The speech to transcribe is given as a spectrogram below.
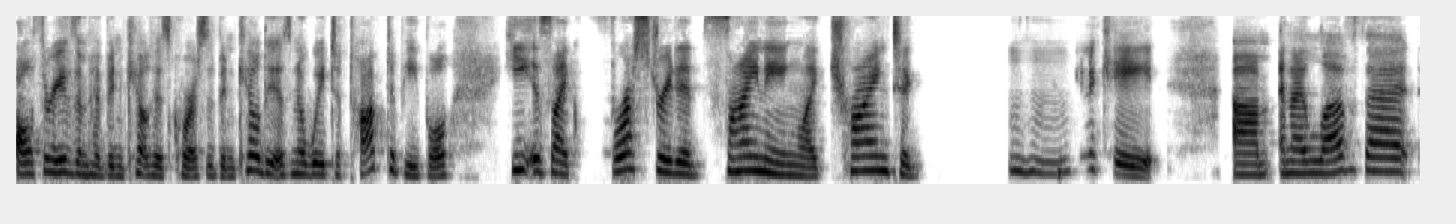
All three of them have been killed. His course has been killed. He has no way to talk to people. He is like frustrated, signing, like trying to Mhm. communicate. Um, and I love that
